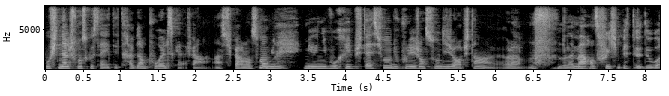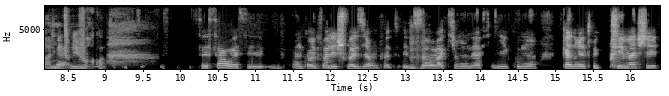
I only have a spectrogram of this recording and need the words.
Au final, je pense que ça a été très bien pour elle parce qu'elle a fait un, super lancement. Mais au niveau réputation, du coup, les gens se sont dit genre putain, voilà, on en a marre entre de, de voir Aline bah, tous les jours quoi. C'est ça, ouais, c'est encore une fois les choisir en fait et de mmh savoir à qui on est affilié, comment cadrer le truc, pré-mâcher,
